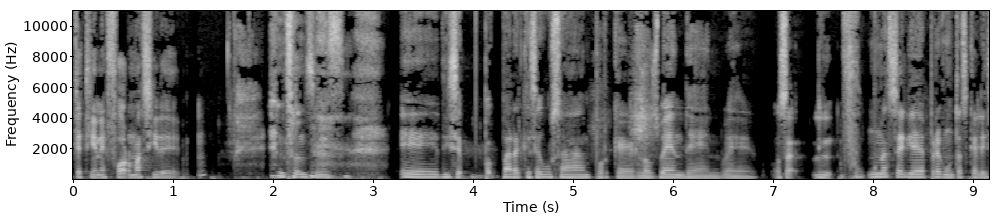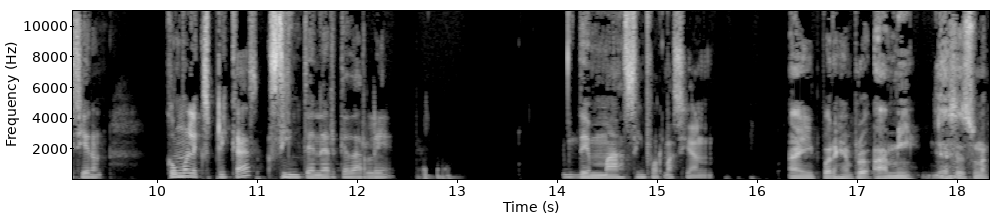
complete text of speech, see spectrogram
que tiene forma así de... Entonces, eh, dice, "¿P- ¿para qué se usan? Porque los venden. eh, o sea, una serie de preguntas que le hicieron. ¿Cómo le explicas sin tener que darle de más información? ahí, por ejemplo, a mí, esa es una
